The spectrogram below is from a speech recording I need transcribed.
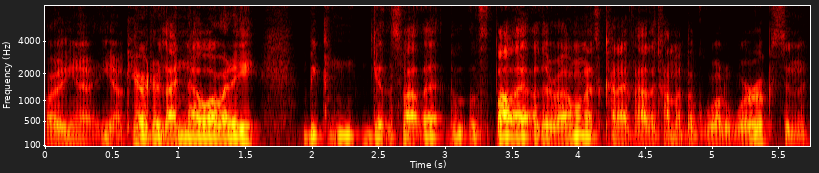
or you know, you know, characters I know already be, get the spotlight, the spotlight of their own. That's kind of how the comic book world works, and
